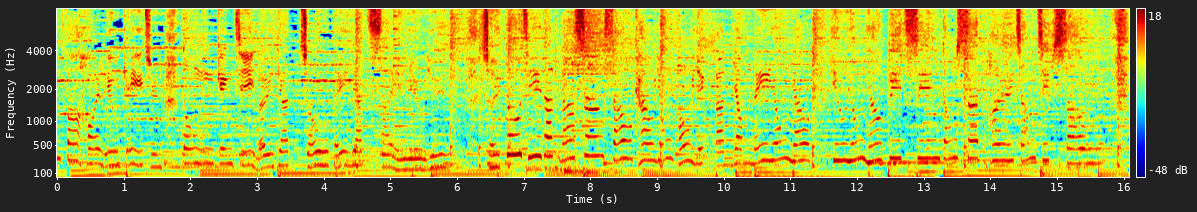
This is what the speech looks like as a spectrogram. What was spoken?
开了几转，东京之旅一早比一世遥远。谁都只得那双手，靠拥抱亦难任你拥有。要拥有，必先懂失去怎接受。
